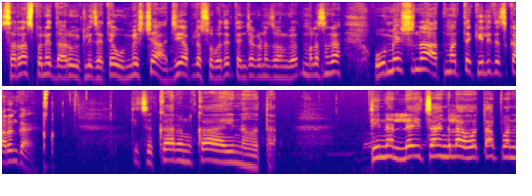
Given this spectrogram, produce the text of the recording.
सर्रासपणे दारू विकली जाते. उमेशच्या आजी आपल्यासोबत आहेत त्यांच्याकडनं जाऊन घेऊयात. मला सांगा उमेशनं आत्महत्या केली त्याचं कारण काय? तिचं कारण काय नव्हता. तिनं लय चांगला होता पण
